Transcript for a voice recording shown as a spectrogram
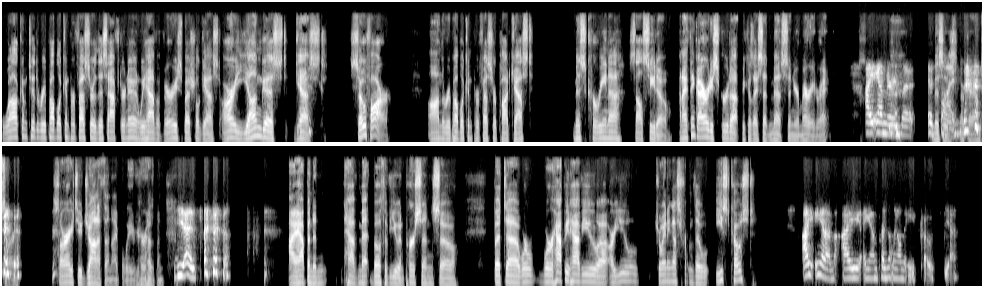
Welcome to the Republican Professor this afternoon. We have a very special guest, our youngest guest so far on the Republican Professor podcast, Miss Karina Salcedo. And I think I already screwed up because I said Miss and you're married, right? I am married, but it's Mrs. fine. Okay, I'm sorry. sorry to Jonathan, I believe, your husband. Yes. I happen to have met both of you in person, so but uh, we're we're happy to have you. Uh, are you joining us from the East Coast? I am. I am presently on the East Coast. Yes.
